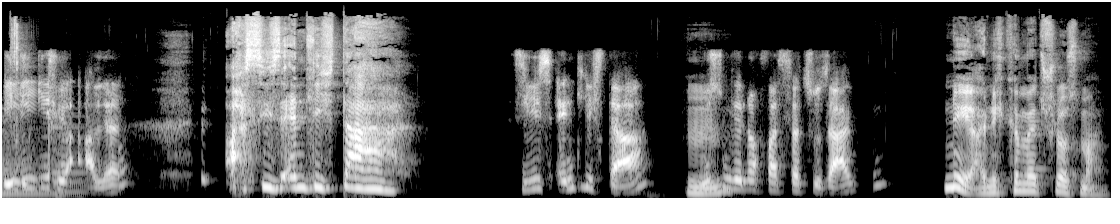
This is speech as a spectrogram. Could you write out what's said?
Ehe für alle. Ach, sie ist endlich da. Sie ist endlich da. Hm. Müssen wir noch was dazu sagen? Nee, eigentlich können wir jetzt Schluss machen.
